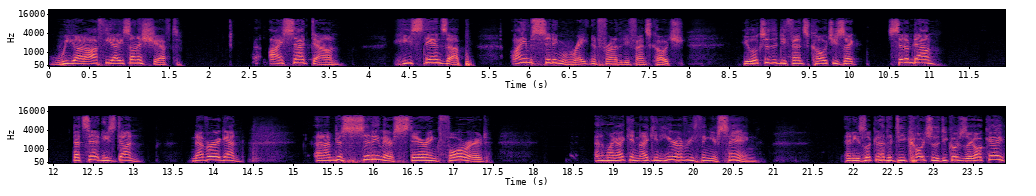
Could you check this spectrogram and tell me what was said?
We got off the ice on a shift. I sat down. He stands up. I am sitting right in front of the defense coach. He looks at the defense coach. He's like, "Sit him down." That's it. He's done. Never again. and I'm just sitting there staring forward, and I'm like, I can I can hear everything you're saying. And he's looking at the D coach, and the D coach is like, okay.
